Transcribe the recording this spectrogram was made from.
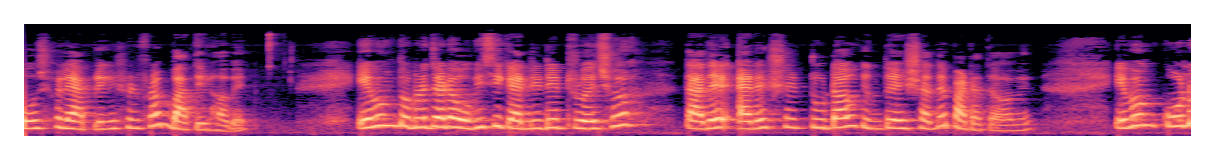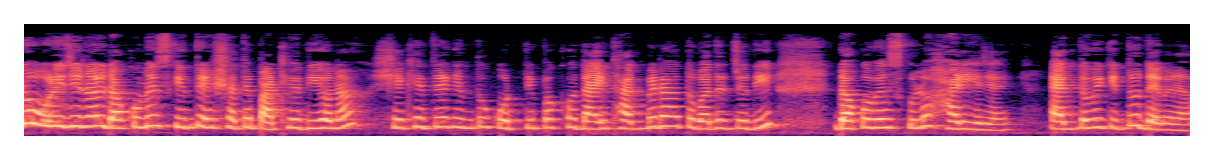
পৌঁছলে অ্যাপ্লিকেশন ফর্ম বাতিল হবে। এবং তোমরা যারা ওবিসি ক্যান্ডিডেট রয়েছো, তাদের অ্যানেকশন টুটাও কিন্তু এর সাথে পাঠাতে হবে। এবং কোনো অরিজিনাল ডকুমেন্টস কিন্তু এর সাথে পাঠিয়ে দিও না, সেক্ষেত্রে কিন্তু কর্তৃপক্ষ দায়ী থাকবে না, তোমাদের যদি ডকুমেন্টসগুলো হারিয়ে যায়, একদমই কিন্তু দেবে না।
